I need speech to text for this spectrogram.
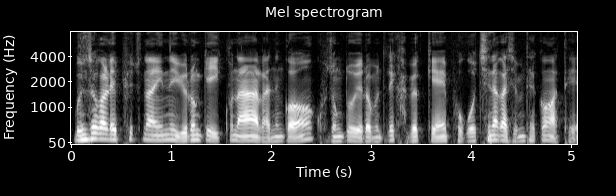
문서 관리 표준화에는 이런 게 있구나라는 거 그 정도 여러분들이 가볍게 보고 지나가시면 될 것 같아요.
